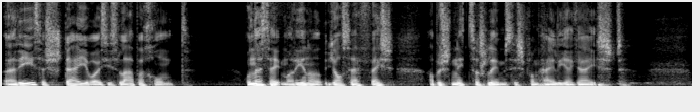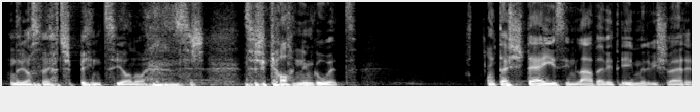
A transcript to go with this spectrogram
Ein riesen Stein, der in sein Leben kommt. Und dann sagt Maria noch, Josef, weißt aber es ist nicht so schlimm, es ist vom Heiligen Geist. Und der Josef, ja, das spinnt sie auch noch. Es ist, es ist gar nicht gut. Und der Stein in seinem Leben wird immer wie schwerer.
